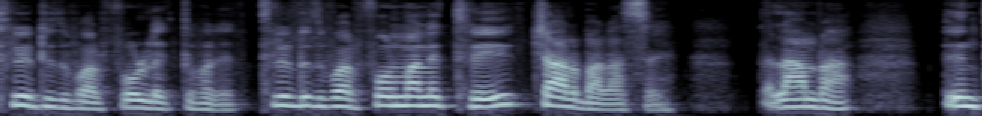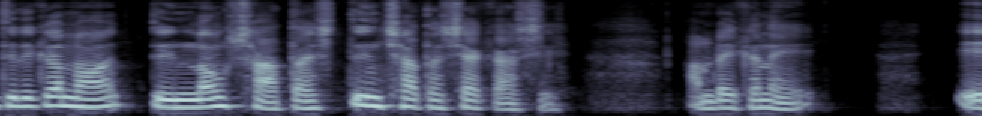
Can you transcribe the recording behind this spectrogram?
থ্রি টু দু পাওয়ার ফোর লিখতে পারি। থ্রি টু দু পাওয়ার ফোর মানে থ্রি চারবার আছে। তাহলে আমরা তিন তিরিকা নয়, তিন নং সাতাশ, তিন সাতাশ একাশি। আমরা এখানে এ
